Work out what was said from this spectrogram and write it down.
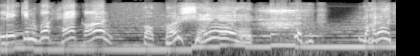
लेकिन वो है कौन? बब्बर शेर। महाराज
